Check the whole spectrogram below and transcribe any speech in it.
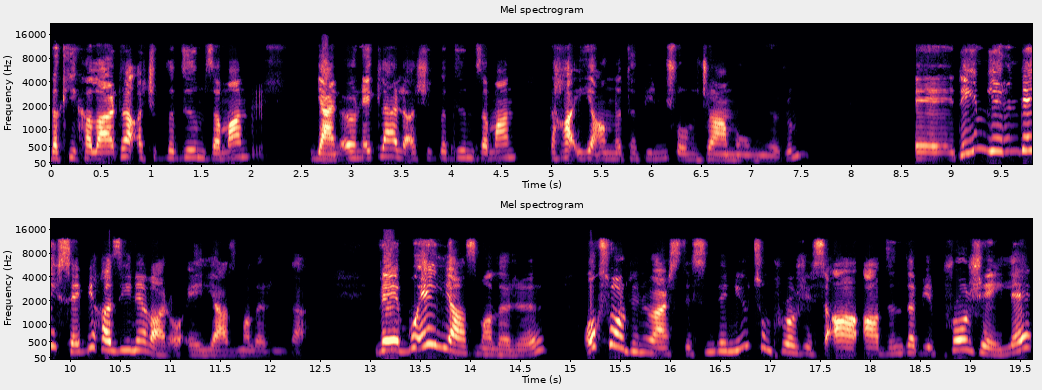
dakikalarda açıkladığım zaman yani örneklerle açıkladığım zaman daha iyi anlatabilmiş olacağımı umuyorum. E, deyim yerindeyse bir hazine var o el yazmalarında. Ve bu el yazmaları Oxford Üniversitesi'nde Newton Projesi adında bir projeyle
